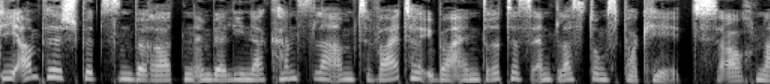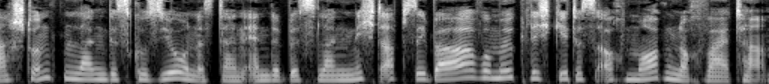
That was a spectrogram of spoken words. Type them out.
Die Ampelspitzen beraten im Berliner Kanzleramt weiter über ein drittes Entlastungspaket. Auch nach stundenlangen Diskussion ist ein Ende bislang nicht absehbar. Womöglich geht es auch morgen noch weiter.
